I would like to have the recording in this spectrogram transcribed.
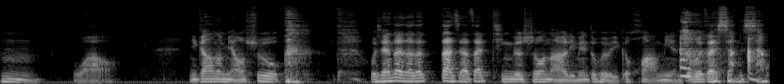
嗯。哇哦，你刚刚的描述，我现在大家在大家在听的时候，脑海里面都会有一个画面，都会在想象。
